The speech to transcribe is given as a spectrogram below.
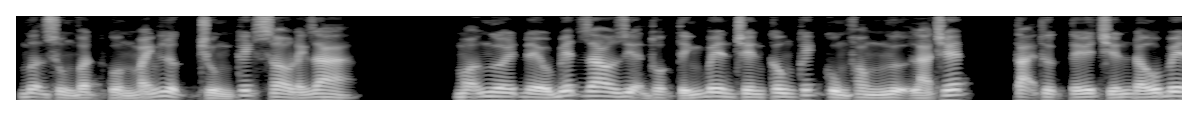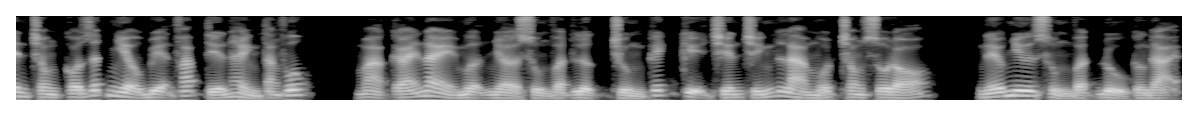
mượn sùng vật của mãnh lực trùng kích sau đánh ra. Mọi người đều biết giao diện thuộc tính bên trên công kích cùng phòng ngự là chết, tại thực tế chiến đấu bên trong có rất nhiều biện pháp tiến hành tăng phúc, mà cái này mượn nhờ sùng vật lực trùng kích kỵ chiến chính là một trong số đó, nếu như sùng vật đủ cường đại,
